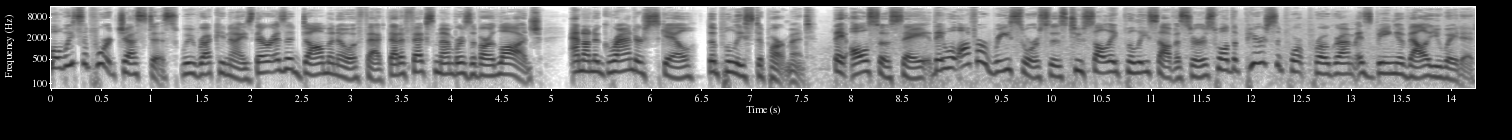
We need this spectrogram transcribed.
While we support justice, we recognize there is a domino effect that affects members of our lodge and on a grander scale, the police department. They also say they will offer resources to Salt Lake police officers while the peer support program is being evaluated.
